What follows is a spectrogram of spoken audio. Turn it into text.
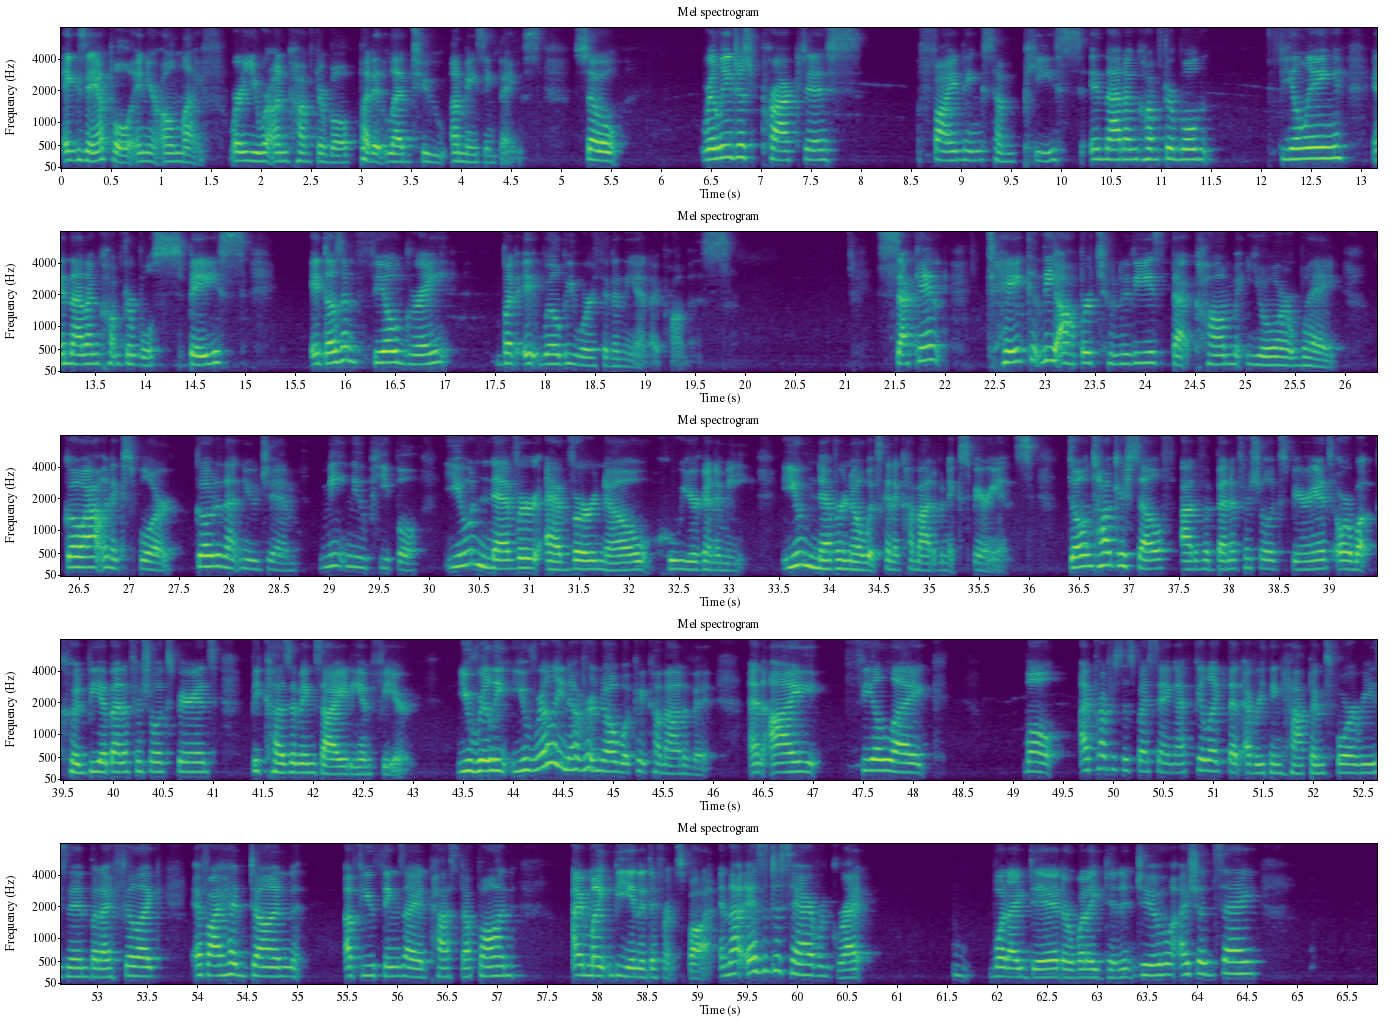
example in your own life where you were uncomfortable, but it led to amazing things. So, really just practice finding some peace in that uncomfortable feeling, in that uncomfortable space. It doesn't feel great, but it will be worth it in the end, I promise. Second, take the opportunities that come your way. Go out and explore. Go to that new gym meet new people. You never ever know who you're going to meet. You never know what's going to come out of an experience. Don't talk yourself out of a beneficial experience or what could be a beneficial experience because of anxiety and fear. You really you really never know what could come out of it. And I feel like well, I preface this by saying I feel like that everything happens for a reason, but I feel like if I had done a few things I had passed up on, I might be in a different spot. And that isn't to say I regret what I did or what I didn't do, I should say.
